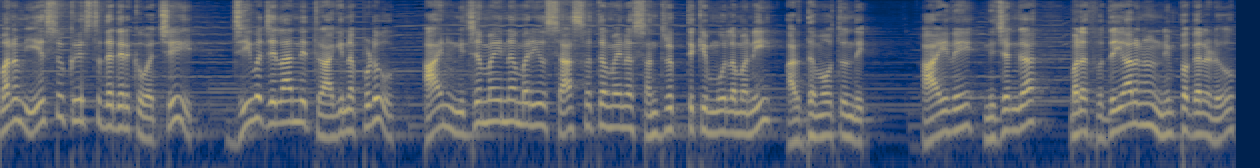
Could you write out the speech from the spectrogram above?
మనం యేసుక్రీస్తు దగ్గరకు వచ్చి జీవజలాన్ని త్రాగినప్పుడు ఆయన నిజమైన మరియు శాశ్వతమైన సంతృప్తికి మూలమని అర్థమవుతుంది. ఆయనే నిజంగా మన హృదయాలను నింపగలడు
